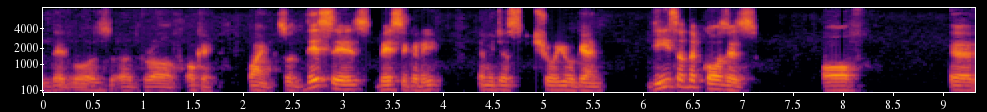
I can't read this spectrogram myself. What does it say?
that was a graph. Okay, fine. So this is basically, let me just show you again. These are the causes of uh,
